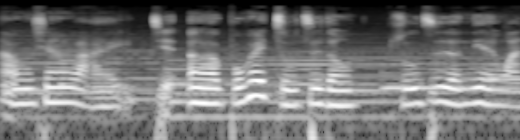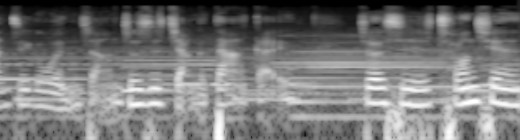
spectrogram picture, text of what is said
那我们先来接，呃，不会逐字的逐字的念完这个文章，就是讲个大概。就是从前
